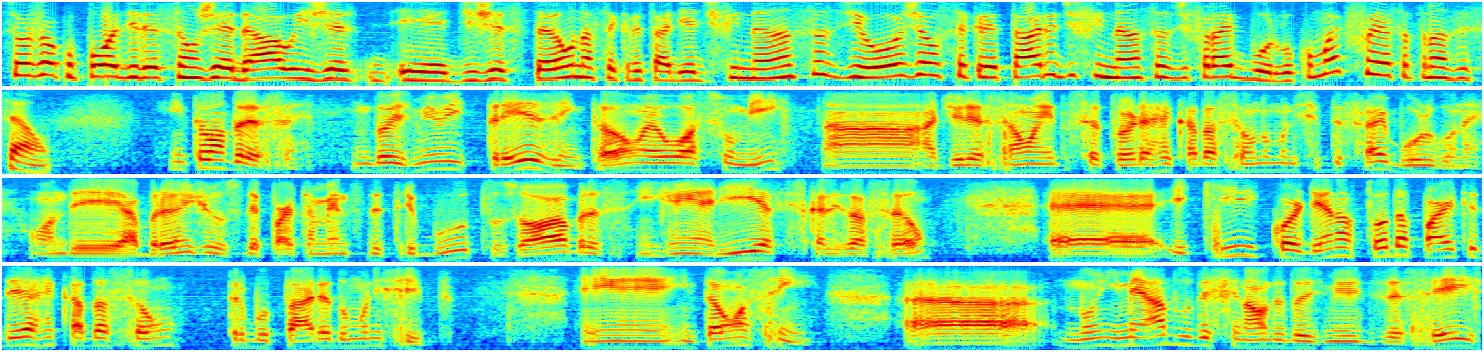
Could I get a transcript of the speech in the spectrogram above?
O senhor já ocupou a direção geral de gestão na Secretaria de Finanças e hoje é o secretário de Finanças de Fraiburgo. Como é que foi essa transição? Então, Andressa, em 2013, então, eu assumi a, a, direção aí do setor de arrecadação do município de Fraiburgo, né, onde abrange os departamentos de tributos, obras, engenharia, fiscalização, é, e que coordena toda a parte de arrecadação tributária do município. E, então, assim, uh, no, em meados de final de 2016,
